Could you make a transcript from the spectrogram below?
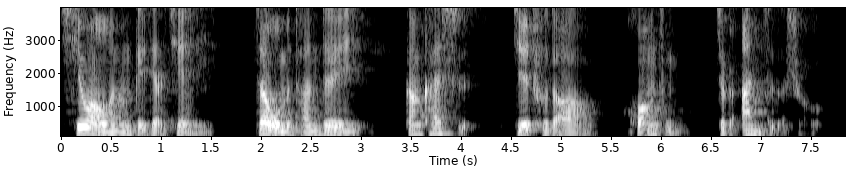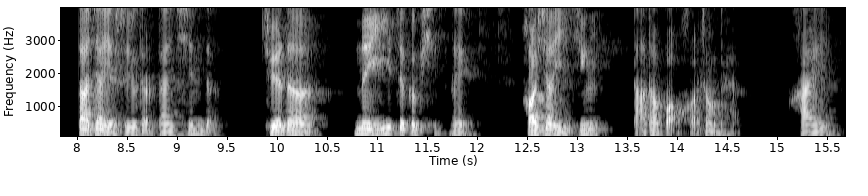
希望我能给点建议。在我们团队刚开始接触到黄总这个案子的时候，大家也是有点担心的，觉得内衣这个品类好像已经。达到饱和状态，还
